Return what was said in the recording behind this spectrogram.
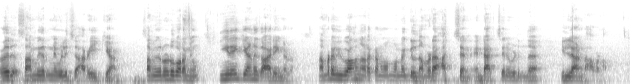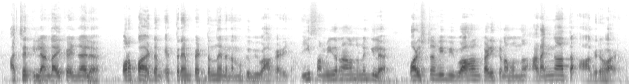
അവർ സമീറിനെ വിളിച്ച് അറിയിക്കുകയാണ്. സമീറിനോട് പറഞ്ഞു ഇങ്ങനെയൊക്കെയാണ് കാര്യങ്ങൾ നമ്മുടെ വിവാഹം നടക്കണമെന്നുണ്ടെങ്കിൽ നമ്മുടെ അച്ഛൻ എന്റെ അച്ഛൻ ഇവിടുന്ന് ഇല്ലാണ്ടാവണം. അച്ഛൻ ഇല്ലാണ്ടായി കഴിഞ്ഞാൽ ഉറപ്പായിട്ടും എത്രയും പെട്ടെന്ന് തന്നെ നമുക്ക് വിവാഹം കഴിക്കാം. ഈ സമീകരണമാണെന്നുണ്ടെങ്കിൽ വൈഷ്ണവി വിവാഹം കഴിക്കണമെന്ന് അടങ്ങാത്ത ആഗ്രഹമായിരുന്നു.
